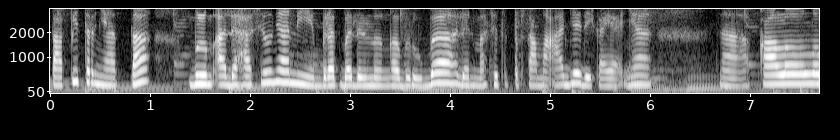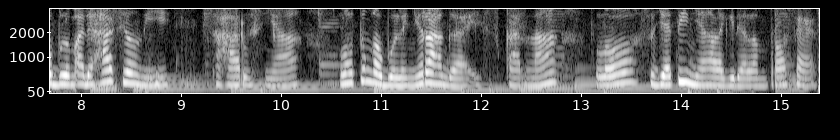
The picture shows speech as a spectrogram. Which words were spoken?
Tapi ternyata belum ada hasilnya nih, berat badan lo nggak berubah dan masih tetap sama aja deh kayaknya. Nah, kalau lo belum ada hasil nih, seharusnya lo tuh nggak boleh nyerah guys, karena lo sejatinya lagi dalam proses.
